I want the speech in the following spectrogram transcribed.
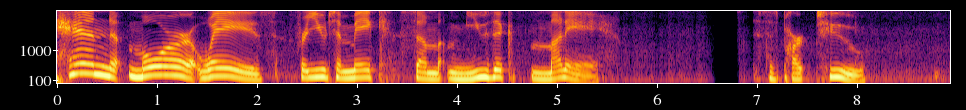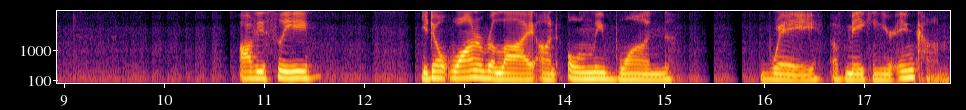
we've got 10 more ways for you to make some music money. This is part two. Obviously, you don't want to rely on only one way of making your income.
